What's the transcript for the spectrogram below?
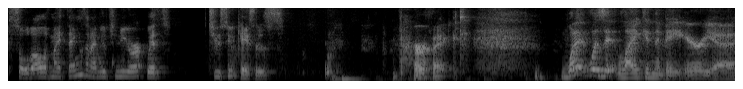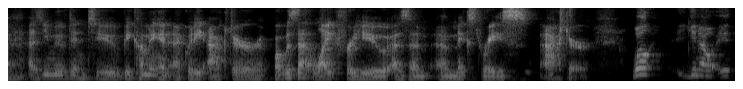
sold all of my things and I moved to New York with two suitcases. Perfect. What was it like in the Bay Area as you moved into becoming an equity actor? What was that like for you as a, a mixed race actor? Well, you know, it,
